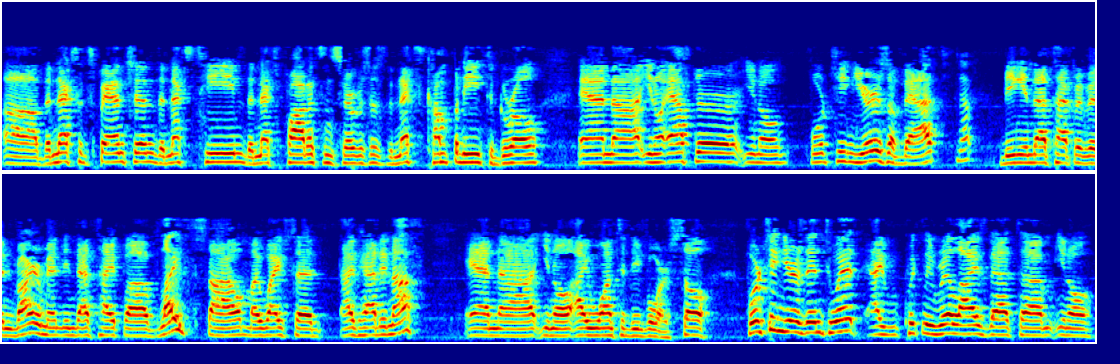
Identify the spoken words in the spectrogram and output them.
Uh, the next expansion, the next team, the next products and services, the next company to grow. And, uh, you know, after, you know, 14 years of that, yep. being in that type of environment, in that type of lifestyle, my wife said, I've had enough and, uh, you know, I want to divorce. So 14 years into it, I quickly realized that, um, you know,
